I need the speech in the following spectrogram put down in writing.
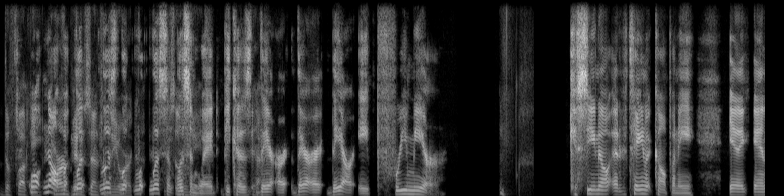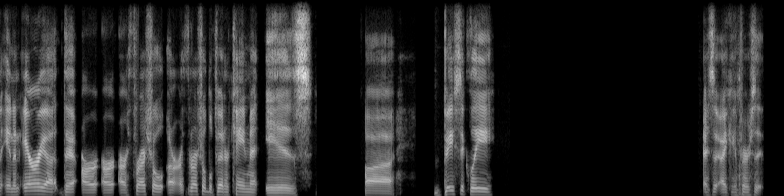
the fucking well no armpit li- of Central listen, New York? li- listen Silver listen wade because Yeah. they are they are they are a premier casino entertainment company in, in in an area that our our, our threshold our threshold of entertainment is uh basically as I compare it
